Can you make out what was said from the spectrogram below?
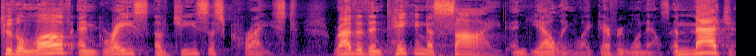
to the love and grace of Jesus Christ rather than taking a side and yelling like everyone else. Imagine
